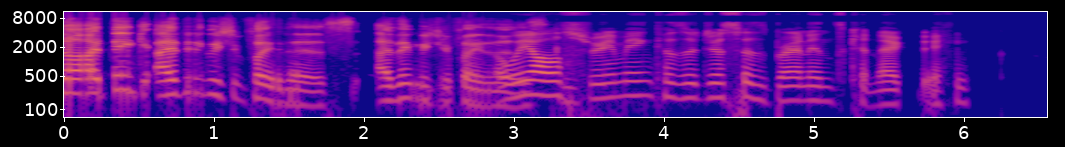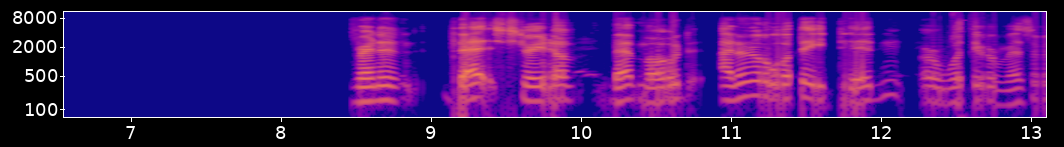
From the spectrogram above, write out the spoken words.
No, I think I think we should play this. I think we should play this. Are we all streaming? Cause it just says Brennan's connecting. Brennan, that straight up that mode, I don't know what they did or what they were messing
